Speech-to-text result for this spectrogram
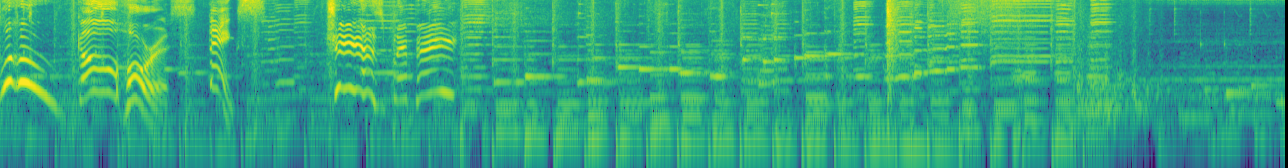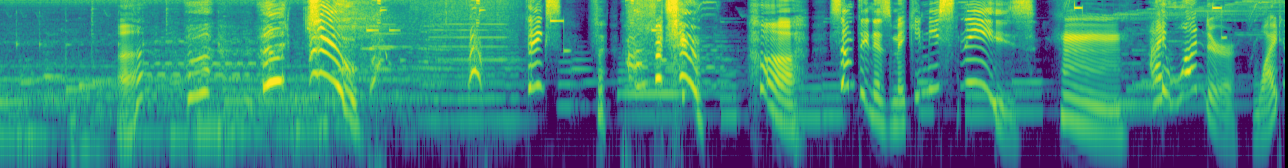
Woohoo! Go, Horace! Thanks! Cheers, Blippi! Huh? Achoo! Thanks for, for chew! Huh, something is making me sneeze. Hmm, I wonder, why do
